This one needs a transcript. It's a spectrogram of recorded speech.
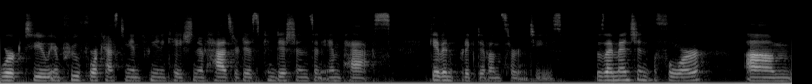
work to improve forecasting and communication of hazardous conditions and impacts given predictive uncertainties. As I mentioned before, um,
